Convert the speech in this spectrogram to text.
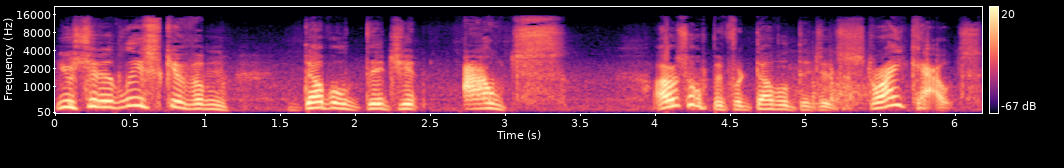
You should at least give them double digit outs. I was hoping for double digit strikeouts,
